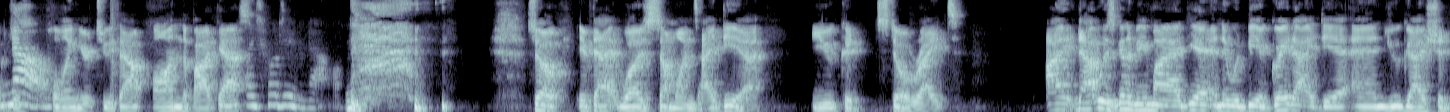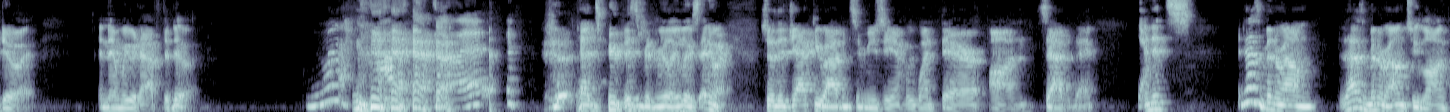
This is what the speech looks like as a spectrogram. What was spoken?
of No. just pulling your tooth out on the podcast. I told you no. so if that was someone's idea, you could still write. I that was going to be my idea, and it would be a great idea, and you guys should do it, and then we would have to do it. We wouldn't have to do it. that tooth has been really loose. Anyway, so the Jackie Robinson Museum, we went there on Saturday, Yeah. and it's it hasn't been around. It hasn't been around too long,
